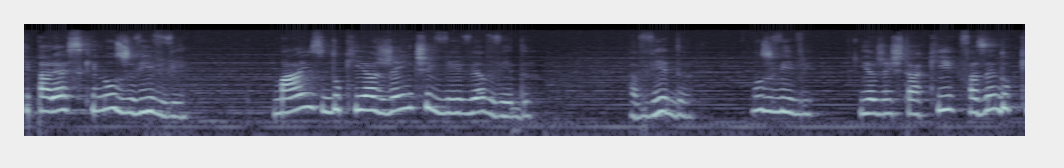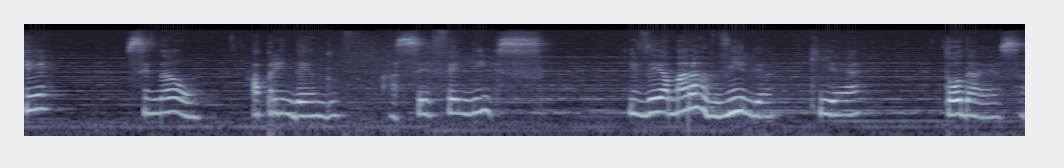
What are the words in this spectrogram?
que parece que nos vive mais do que a gente vive a vida. A vida nos vive e a gente está aqui fazendo o quê? Se não aprendendo a ser feliz e ver a maravilha que é toda essa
